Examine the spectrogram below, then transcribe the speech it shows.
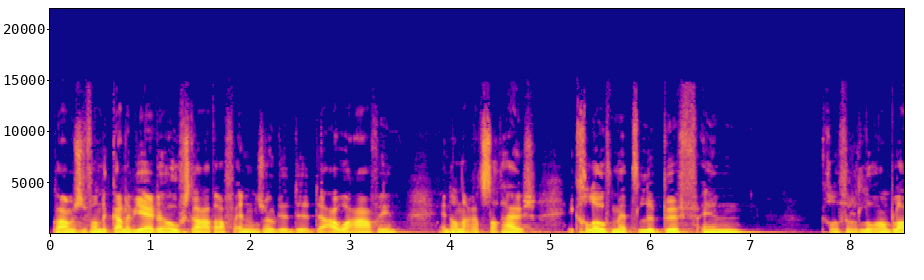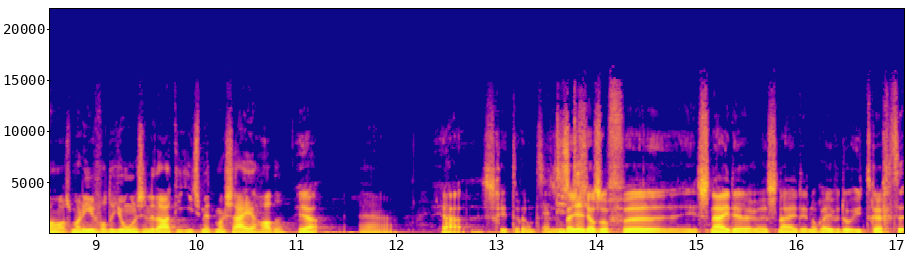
kwamen ze van de Canabière, de hoofdstraat af, en dan zo de, de, de oude haven in. En dan naar het stadhuis. Ik geloof met Le Buff en. Ik geloof dat het Laurent Blanc was. Maar in ieder geval de jongens inderdaad die iets met Marseille hadden. Ja. Uh, ja, schitterend. Het, het is een beetje de... alsof uh, Snijder, Snijder nog even door Utrecht...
